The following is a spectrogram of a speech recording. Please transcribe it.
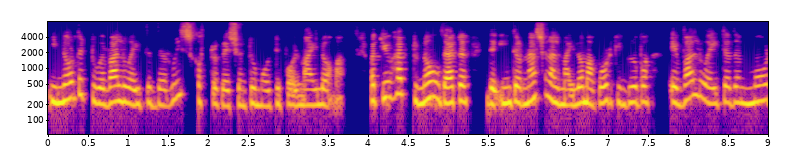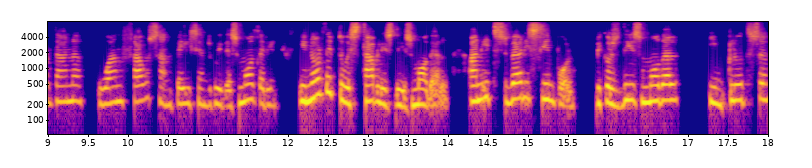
in order to evaluate the risk of progression to multiple myeloma. But you have to know that uh, the International Myeloma Working Group evaluated more than 1,000 patients with smoldering in order to establish this model. And it's very simple because this model includes uh,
